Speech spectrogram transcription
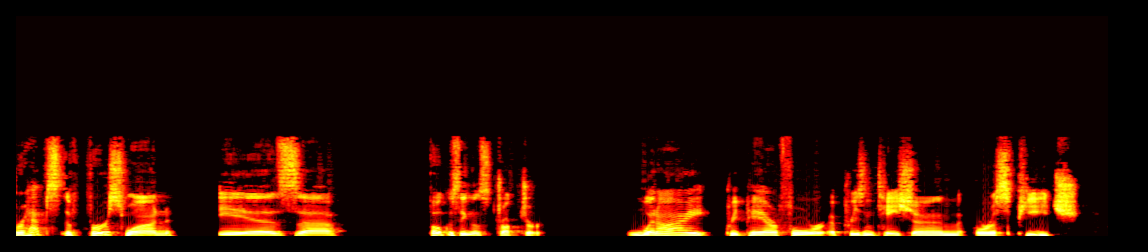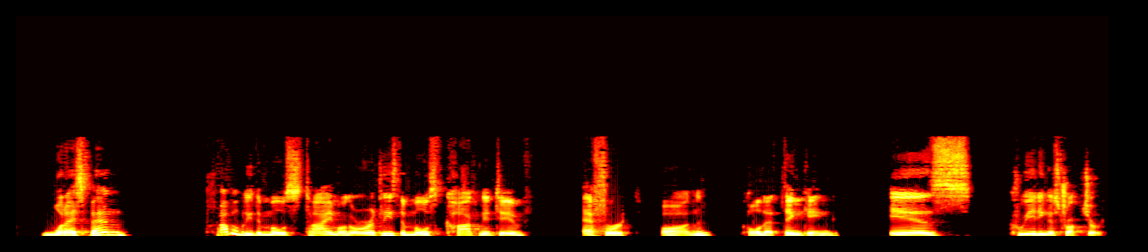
perhaps the first one is uh, focusing on structure. When I prepare for a presentation or a speech, what I spend probably the most time on, or at least the most cognitive effort on, call that thinking, is creating a structure.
